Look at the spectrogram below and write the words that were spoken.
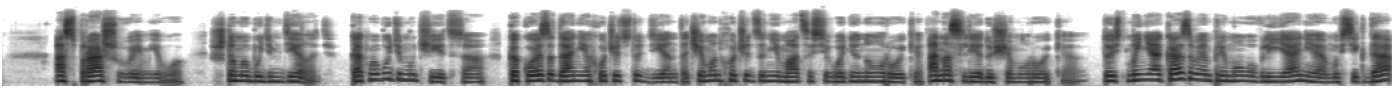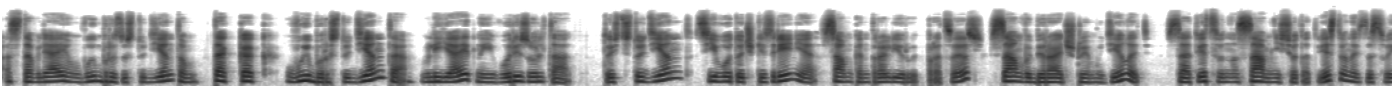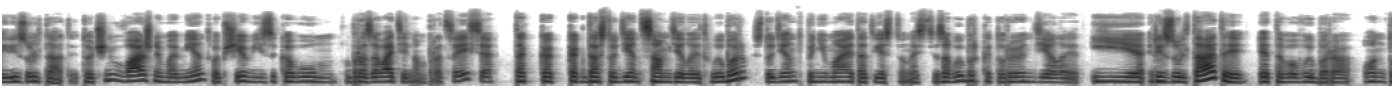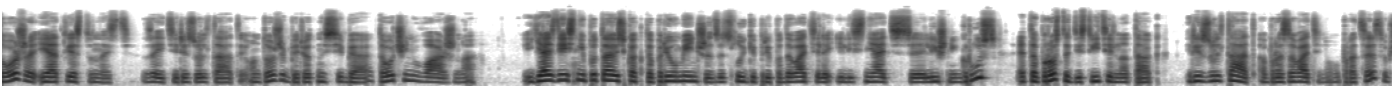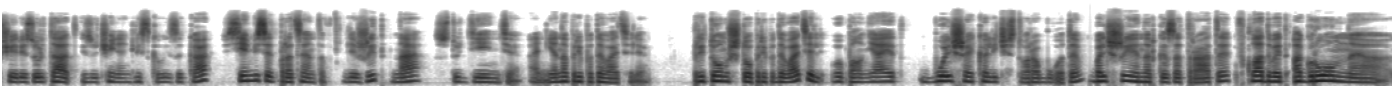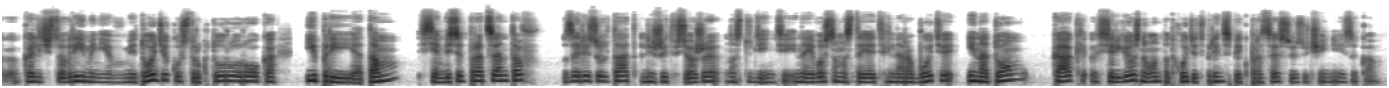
а спрашиваем его, что мы будем делать, как мы будем учиться, какое задание хочет студент, а чем он хочет заниматься сегодня на уроке, а на следующем уроке. То есть мы не оказываем прямого влияния, мы всегда оставляем выбор за студентом, так как выбор студента влияет на его результат. То есть студент с его точки зрения сам контролирует процесс, сам выбирает, что ему делать, соответственно, сам несет ответственность за свои результаты. Это очень важный момент вообще в языковом образовательном процессе, так как когда студент сам делает выбор, студент понимает ответственность за выбор, который он делает. И результаты этого выбора он тоже, и ответственность за эти результаты, он тоже берет на себя. Это очень важно. Я здесь не пытаюсь как-то преуменьшить заслуги преподавателя или снять лишний груз, это просто действительно так. Результат образовательного процесса, вообще результат изучения английского языка 70% лежит на студенте, а не на преподавателе. При том, что преподаватель выполняет большее количество работы, большие энергозатраты, вкладывает огромное количество времени в методику, структуру урока, и при этом 70% за результат лежит все же на студенте и на его самостоятельной работе, и на том, как серьезно он подходит, в принципе, к процессу изучения языка.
